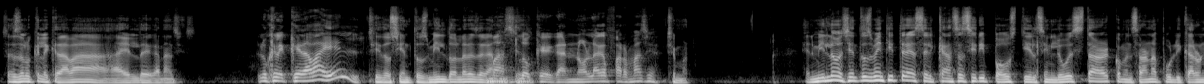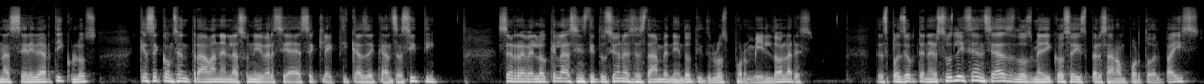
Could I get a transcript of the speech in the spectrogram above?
O sea, eso es lo que le quedaba a él de ganancias. Lo que le quedaba a él. Sí, 200 mil dólares de Más ganancias. lo que ganó la farmacia. Simón. En 1923, el Kansas City Post y el St. Louis Star comenzaron a publicar una serie de artículos que se concentraban en las universidades eclécticas de Kansas City. Se reveló que las instituciones estaban vendiendo títulos por mil dólares. Después de obtener sus licencias, los médicos se dispersaron por todo el país.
